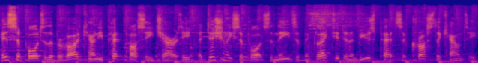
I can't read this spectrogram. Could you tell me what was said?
His support to the Brevard County Pet Posse charity additionally supports the needs of neglected and abused pets across the county.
